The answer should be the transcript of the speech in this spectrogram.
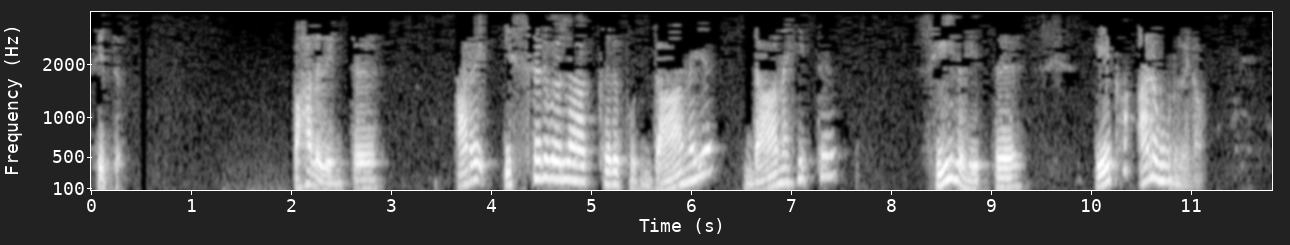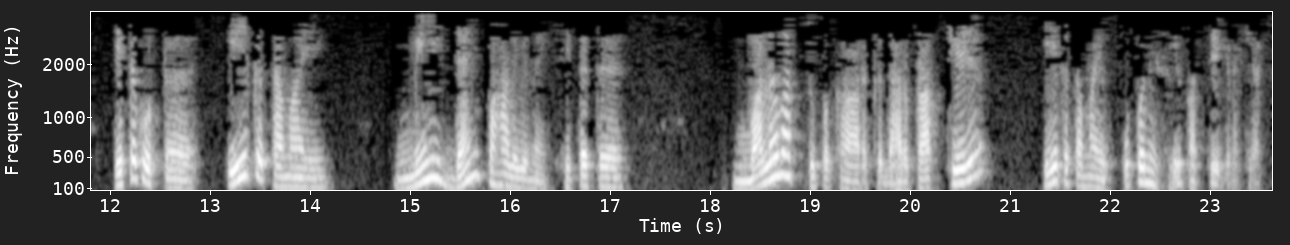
සිත. පහළ වෙන්න අර ඉස්සර වෙලා කරපු දානය දානහිත සීලහිත ඒක අරමුණු වෙනවා. එතකොට ඒක තමයි මේ දැන් පහළ වෙන හිතට බලවත් උපකාරක ධර්ම ප්‍රත්‍යය. ඒක තමයි උපනිශ්‍රේ පත්‍ය කියලා කියන්නේ.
